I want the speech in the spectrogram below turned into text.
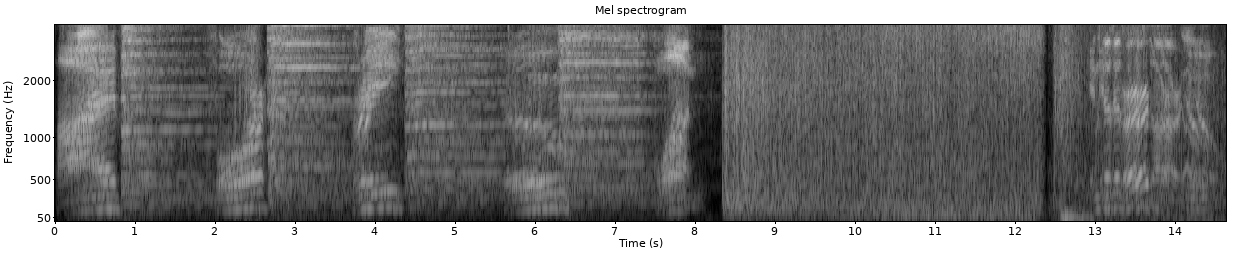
Five, four, three, two, one. Incest birds are no.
